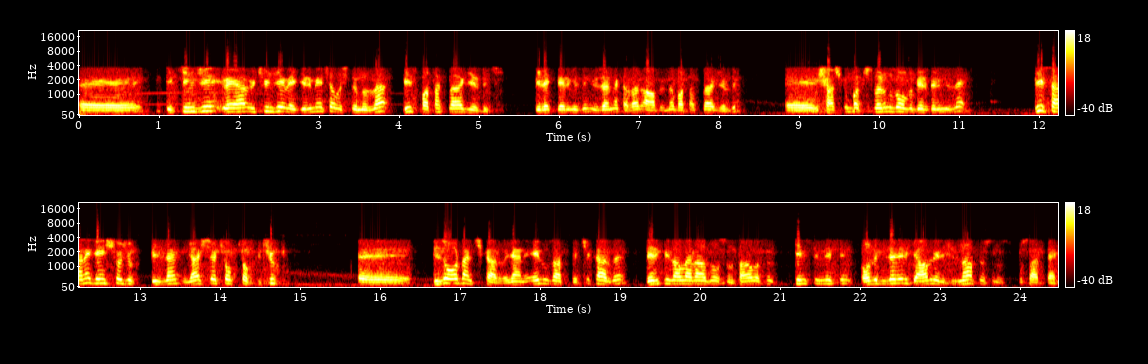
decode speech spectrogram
e, ikinci veya üçüncü eve girmeye çalıştığımızda biz bataklığa girdik. Bileklerimizin üzerine kadar abimle bataklığa girdik. E, şaşkın bakışlarımız oldu birbirimize. Bir tane genç çocuk bizden yaşça çok çok küçük e, bizi oradan çıkardı. Yani el uzattı çıkardı. Dedik biz Allah razı olsun sağ olasın. Kimsin nesin? O da bize dedi ki abi dedi siz ne yapıyorsunuz bu saatte?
